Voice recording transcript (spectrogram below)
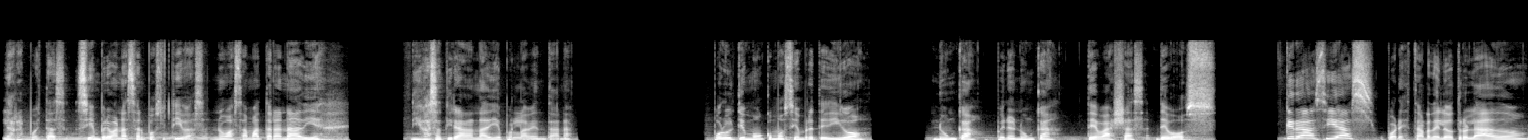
las respuestas siempre van a ser positivas. No vas a matar a nadie, ni vas a tirar a nadie por la ventana. Por último, como siempre te digo, nunca, pero nunca te vayas de vos. Gracias por estar del otro lado.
